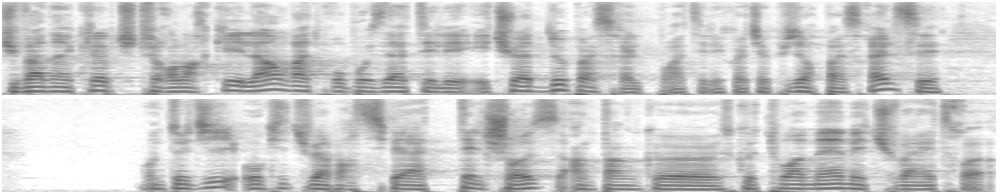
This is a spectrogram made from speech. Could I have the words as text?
Tu vas dans un club, tu te fais remarquer, là, on va te proposer la télé. Et tu as deux passerelles pour la télé. Quoi. Tu as plusieurs passerelles, c'est. On te dit, ok, tu vas participer à telle chose en tant que, que toi-même et tu vas être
